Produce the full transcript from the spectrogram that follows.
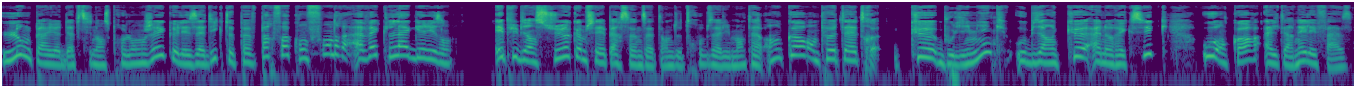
longue période d'abstinence prolongée que les addicts peuvent parfois confondre avec la guérison. Et puis bien sûr, comme chez les personnes atteintes de troubles alimentaires encore, on peut être que boulimique ou bien que anorexique ou encore alterner les phases.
